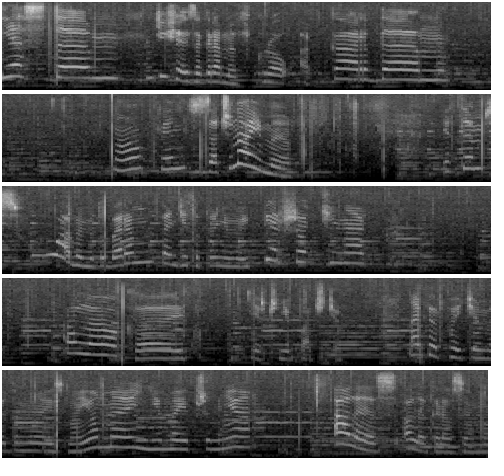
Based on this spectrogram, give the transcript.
Jestem. Dzisiaj zagramy w Crow a Garden. No, więc zaczynajmy. Jestem słabym youtuberem. Będzie to pewnie mój pierwszy odcinek. Ale okej. Jeszcze nie patrzcie. Najpierw pojedziemy do mojej znajomej, nie mojej przy mnie, ale, ale gra ze mną.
